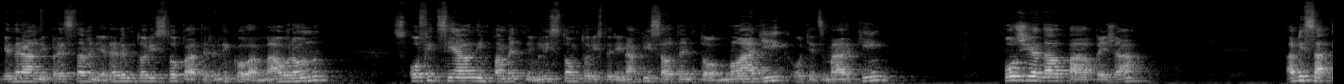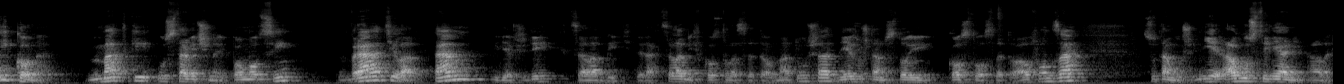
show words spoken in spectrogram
generálny predstavený redemptoristov Páter Nikola Mauron s oficiálnym pamätným listom, ktorý vtedy napísal tento mladík, otec Marky, požiadal pápeža, aby sa ikona Matky ustavičnej pomoci vrátila tam, kde vždy chcela byť. Teda chcela byť v kostole svätého Matúša, dnes už tam stojí kostol svätého Alfonza. Sú tam už nie augustiniani, ale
